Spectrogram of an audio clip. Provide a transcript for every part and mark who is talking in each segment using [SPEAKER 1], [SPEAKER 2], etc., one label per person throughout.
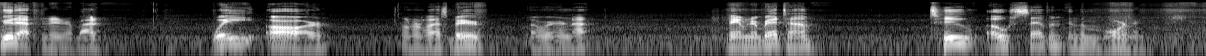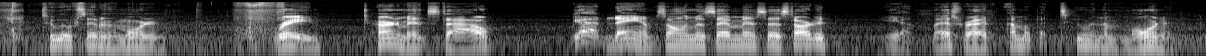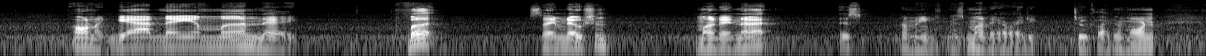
[SPEAKER 1] Good afternoon, everybody. We are on our last beer over here tonight. Damn near bedtime. 2.07 in the morning. 2.07 in the morning. Raid. Tournament style. God damn, it's only been seven minutes that started? Yeah, that's right. I'm up at 2 in the morning. On a goddamn Monday. But, same notion. Monday night. It's, I mean, it's Monday already. 2 o'clock in the morning.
